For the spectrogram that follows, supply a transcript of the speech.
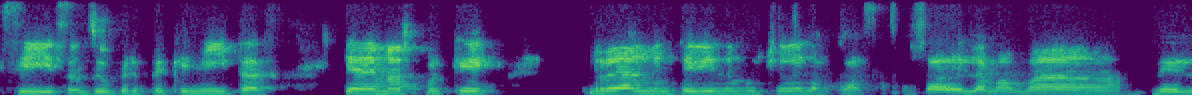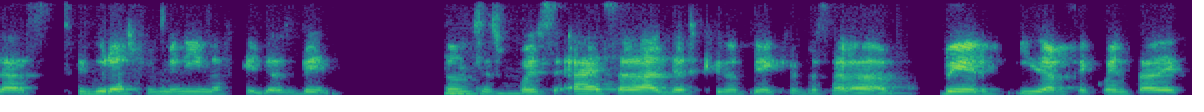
Sí, son súper pequeñitas. Y además porque realmente viene mucho de la casa, o sea, de la mamá, de las figuras femeninas que ellas ven. Entonces, pues a esa edad ya es que uno tiene que empezar a ver y darse cuenta de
